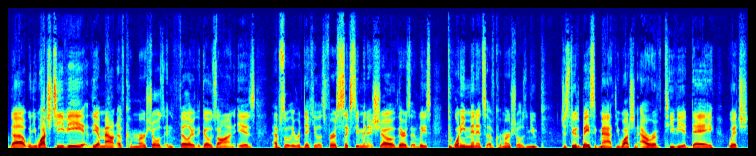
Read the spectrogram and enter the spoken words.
The when you watch TV, the amount of commercials and filler that goes on is absolutely ridiculous. For a 60 minute show, there's at least 20 minutes of commercials, and you just do the basic math. You watch an hour of TV a day, which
